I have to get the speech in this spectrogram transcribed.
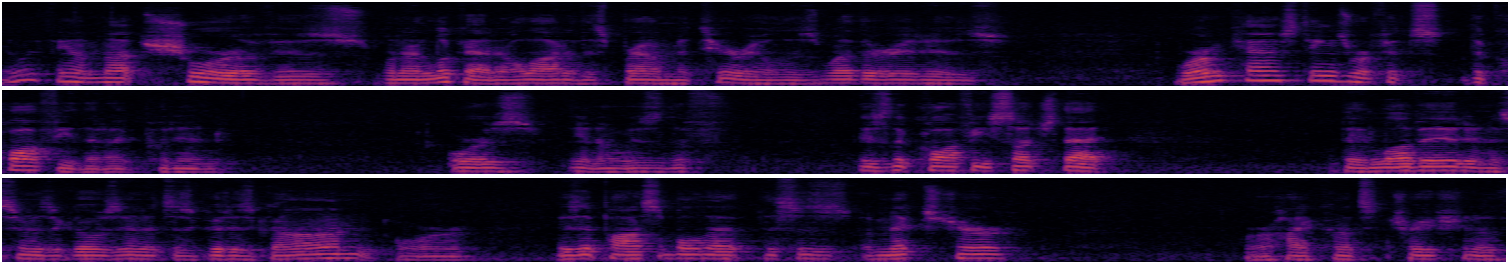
The only thing I'm not sure of is when I look at it, a lot of this brown material is whether it is worm castings or if it's the coffee that I put in. Or is, you know, is the is the coffee such that they love it and as soon as it goes in it's as good as gone or is it possible that this is a mixture or a high concentration of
